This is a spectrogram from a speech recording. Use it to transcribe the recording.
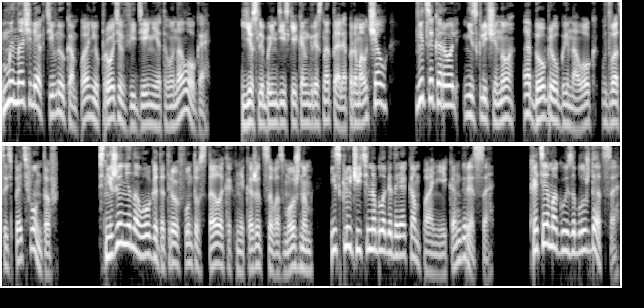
Мы начали активную кампанию против введения этого налога. Если бы индийский конгресс Наталя промолчал, вице-король, не исключено, одобрил бы налог в 25 фунтов. Снижение налога до 3 фунтов стало, как мне кажется, возможным исключительно благодаря кампании Конгресса. Хотя могу и заблуждаться.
